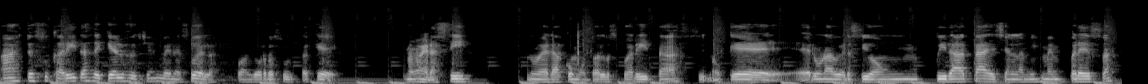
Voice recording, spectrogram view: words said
ah, estas sucaritas de Kellogg's hechas en Venezuela, cuando resulta que no era así no era como tal los cuaritas, sino que era una versión pirata hecha en la misma empresa,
